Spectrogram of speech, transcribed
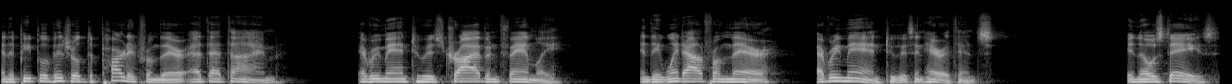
And the people of Israel departed from there at that time, every man to his tribe and family and they went out from there, every man to his inheritance. In those days,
